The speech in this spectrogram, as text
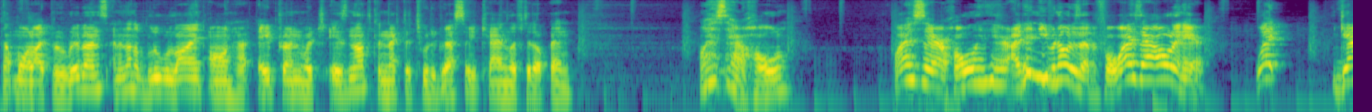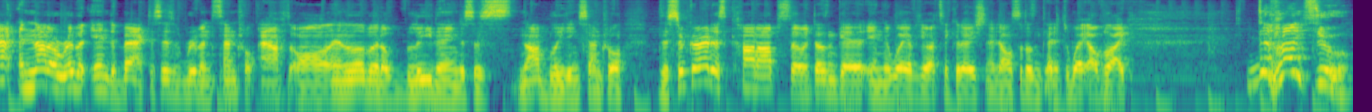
Got more light blue ribbons and another blue line on her apron, which is not connected to the dress, so you can lift it up and... Why is there a hole? Why is there a hole in here? I didn't even notice that before. Why is there a hole in here? What? Got another ribbon in the back. This is ribbon central after all, and a little bit of bleeding. This is not bleeding central. The skirt is cut up so it doesn't get in the way of your articulation. It also doesn't get in the way of like the pantsu.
